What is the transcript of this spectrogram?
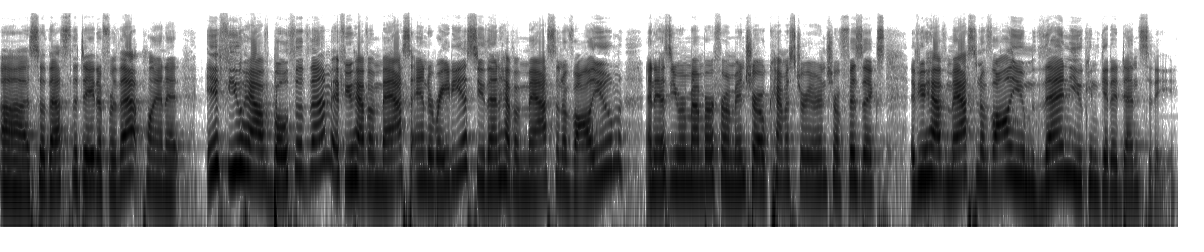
Uh, so that's the data for that planet. If you have both of them, if you have a mass and a radius, you then have a mass and a volume. And as you remember from intro chemistry or intro physics, if you have mass and a volume, then you can get a density.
